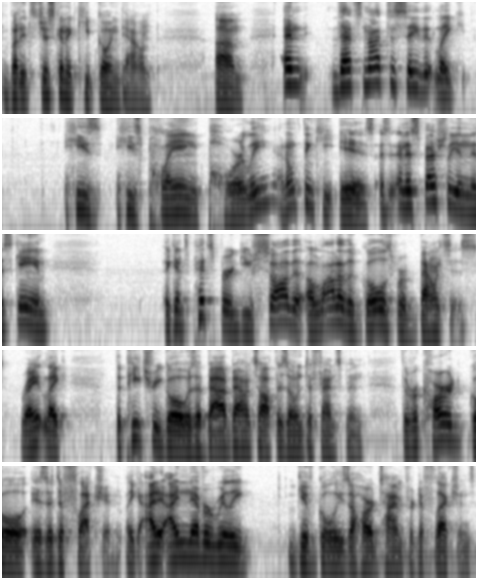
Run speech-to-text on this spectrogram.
but it's just going to keep going down. Um, and that's not to say that like he's he's playing poorly. I don't think he is, and especially in this game against Pittsburgh, you saw that a lot of the goals were bounces, right? Like the Petry goal was a bad bounce off his own defenseman. The Ricard goal is a deflection. Like I, I never really give goalies a hard time for deflections.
